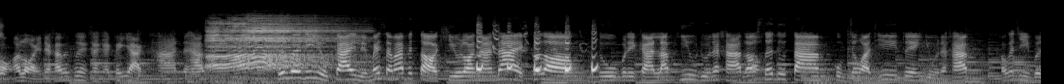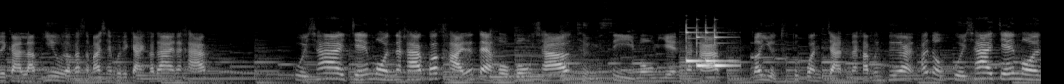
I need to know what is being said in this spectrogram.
ของอร่อยนะครับเพื่อนๆ ใครๆ ก็อยากทานนะครับ เพื่อนๆ ที่อยู่ไกลหรือไม่สามารถไปต่อคิวรอนานได้ ก็ลองดูบริการรับหิ้วดูนะครับ ลองเสิร์ชดูตามกลุ่มจังหวัดที่ตัวเองอยู่นะครับ เขาก็จะมีบริการรับหิ้วแล้วก็สามารถใช้บริการเขาได้นะครับ กุยช่ายเจ๊มนนะครับก็ขายตั้งแต่6โมงเช้าถึง 4 โมงเย็นนะครับ ก็หยุดทุกๆ วันจันทร์นะครับเพื่อนๆขนมกุยช่ายเจ๊มน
